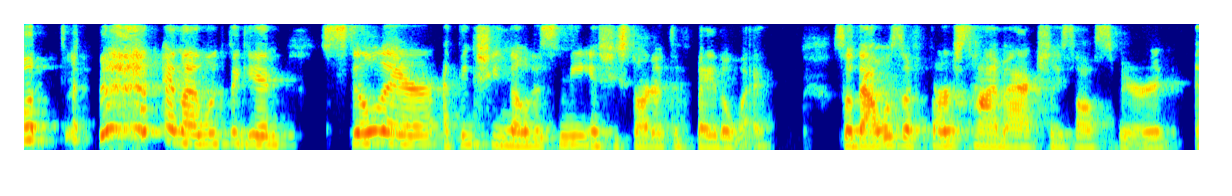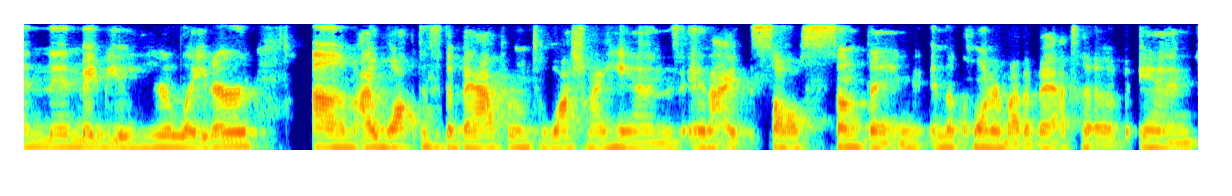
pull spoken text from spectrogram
and I looked again, still there. I think she noticed me and she started to fade away. So that was the first time I actually saw spirit. And then maybe a year later, um, I walked into the bathroom to wash my hands and I saw something in the corner by the bathtub. And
